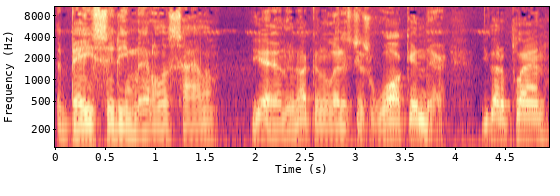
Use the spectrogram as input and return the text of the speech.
The Bay City Mental Asylum? Yeah, and they're not going to let us just walk in there. You got a plan?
